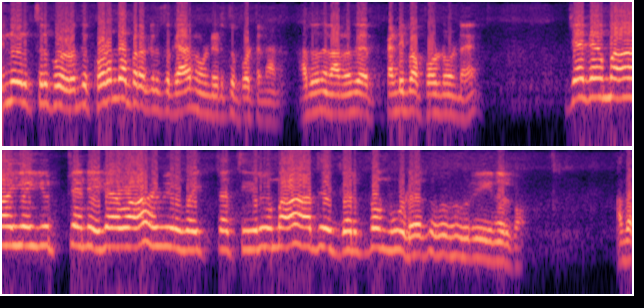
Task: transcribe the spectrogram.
இன்னொரு திருப்புகள் வந்து குழந்தை பிறக்கிறதுக்காக ஒன்று எடுத்து போட்டேன் நான். அது வந்து நான் வந்து கண்டிப்பா போடணும்னு. ஜெகமாயுற்ற நிக வாழ்வில் வைத்த திருமாது கர்ப்பம் உடலூரின்னு இருக்கும். அந்த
